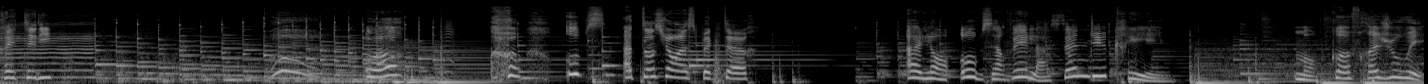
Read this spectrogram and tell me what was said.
Prêt, Teddy? Oh Oups Attention, inspecteur Allons observer la scène du crime. Mon coffre à jouer.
